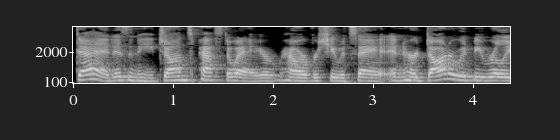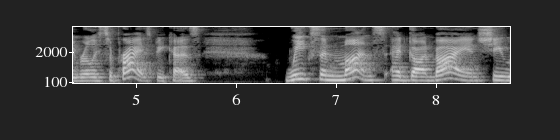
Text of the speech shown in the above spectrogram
dead isn't he? John's passed away or however she would say it. And her daughter would be really really surprised because weeks and months had gone by and she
